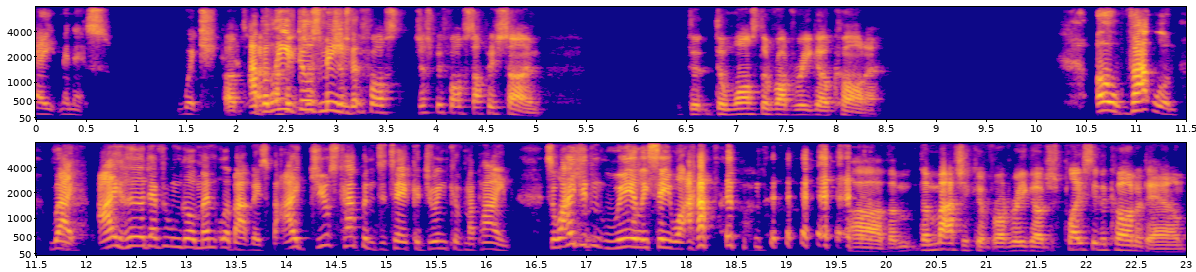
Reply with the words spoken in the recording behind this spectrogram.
eight minutes, which Uh, I believe think does just, mean just that- before just before stoppage time, th- there was the Rodrigo corner. Oh that one right. I heard everyone go mental about this, but I just happened to take a drink of my pint, so I didn't really see what happened. Ah, the the magic of Rodrigo just placing the corner down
